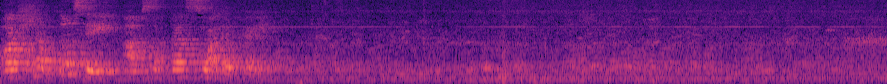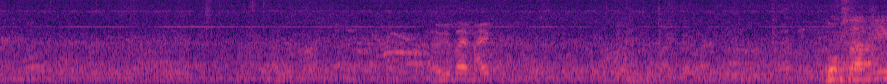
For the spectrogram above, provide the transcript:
और शब्दों से आप सबका स्वागत करें। ओम शांति।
